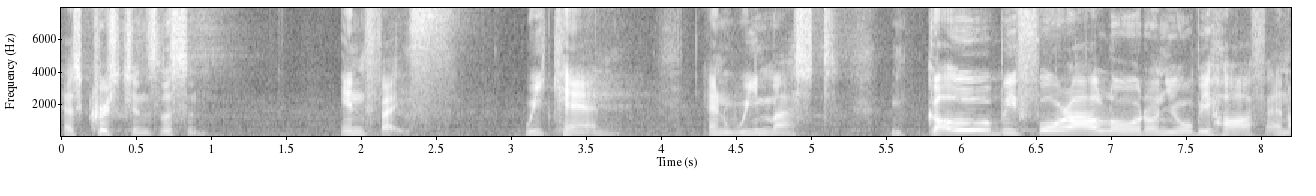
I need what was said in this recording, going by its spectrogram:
As Christians, listen, in faith, we can and we must go before our Lord on your behalf and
